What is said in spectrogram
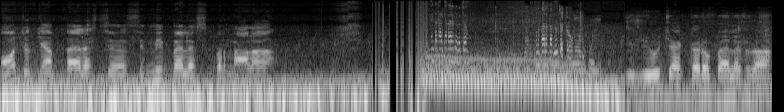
ਪਹੁੰਚ ਚੁੱਕੇ ਆ ਪੈਲਸ ਚ, Simmi palace, Barnala. View check ਕਰੋ ਪੈਲਸ ਦਾ।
